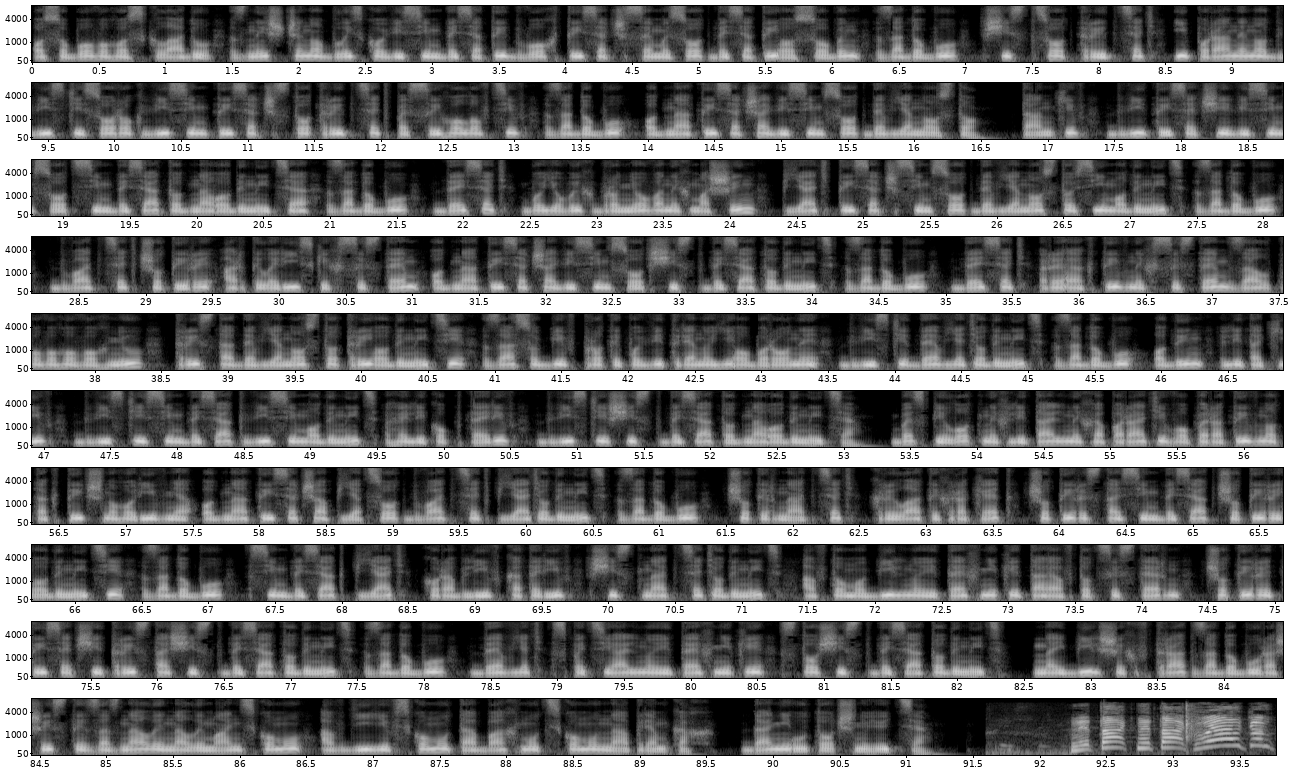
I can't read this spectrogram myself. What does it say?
Особового складу знищено близько 82 710 особин за добу 630 і поранено 248 130 песиголовців за добу 1890 танків 2871 одиниця за добу, 10 бойових броньованих машин 5797 одиниць за добу, 24 артилерійських систем 1860 одиниць за добу, 10 реактивних систем залпового вогню 393 одиниці засобів протиповітряної оборони 209 одиниць за добу, 1 літаків 278 одиниць гелікоптерів 261 одиниця. Безпілотних літальних апаратів оперативно-тактичного рівня 1525 одиниць за добу, 14 крилатих ракет 474 одиниці за добу, 75 кораблів катерів 16 одиниць автомобільної техніки та автоцистерн 4360 одиниць за добу, 9 спеціальної техніки 160 одиниць. Найбільших втрат за добу рашисти зазнали на Лиманському, Авдіївському та Бахмутському напрямках. Дані уточнюються. Не так, не так. Велком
